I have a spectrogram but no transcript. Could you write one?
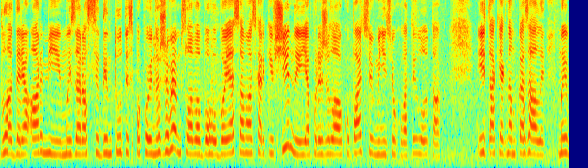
благодаря армії ми зараз сидимо тут і спокійно живемо, слава Богу. Бо я сама з Харківщини, я пережила окупацію, мені цього хватило так. І так як нам казали, ми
